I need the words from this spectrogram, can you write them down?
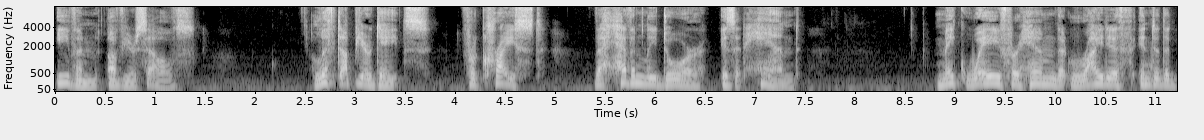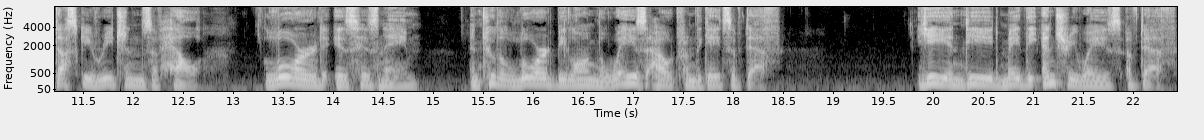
even of yourselves. Lift up your gates, for Christ, the heavenly door, is at hand. Make way for him that rideth into the dusky regions of hell. Lord is his name and to the Lord belong the ways out from the gates of death. Ye indeed made the entryways of death,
